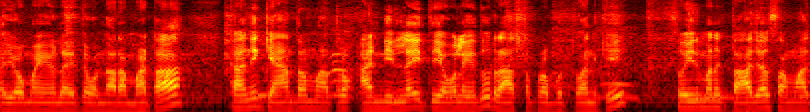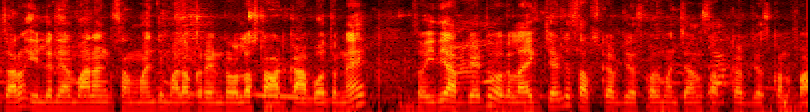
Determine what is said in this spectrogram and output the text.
అయోమయంలో అయితే ఉన్నారన్నమాట. కానీ కేంద్రం మాత్రం అన్ని ఇళ్ళు అయితే ఇవ్వలేదు రాష్ట్ర ప్రభుత్వానికి. సో ఇది మనకి తాజా సమాచారం. ఇళ్ళ నిర్మాణానికి సంబంధించి మరొక రెండు రోజుల్లో స్టార్ట్ కాబోతున్నాయి. సో ఇది అప్డేట్. ఒక లైక్ చేయండి సబ్స్క్రైబ్ చేసుకోండి మన ఛానల్ సబ్స్క్రైబ్ చేసుకొని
